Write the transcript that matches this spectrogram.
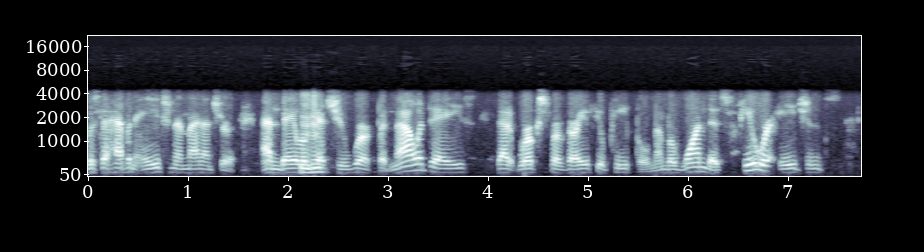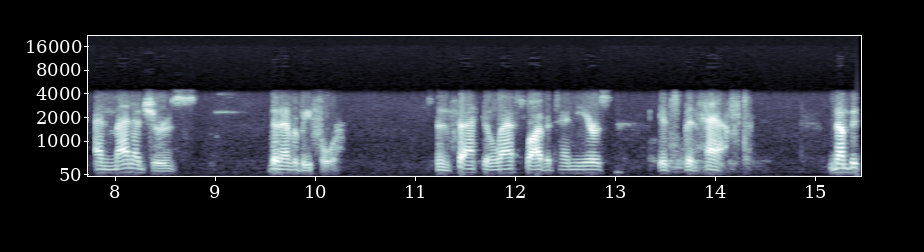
was to have an agent and manager, and they will mm-hmm. get you work. But nowadays, that works for very few people. Number one, there's fewer agents and managers than ever before. In fact, in the last five or 10 years, it's been halved. Number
